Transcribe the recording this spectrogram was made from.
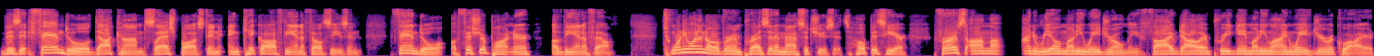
visit fanduel.com slash Boston and kick off the NFL season. FanDuel, official partner of the NFL. 21 and over and present in Massachusetts. Hope is here. First online real money wager only. $5 pregame money line wager required.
